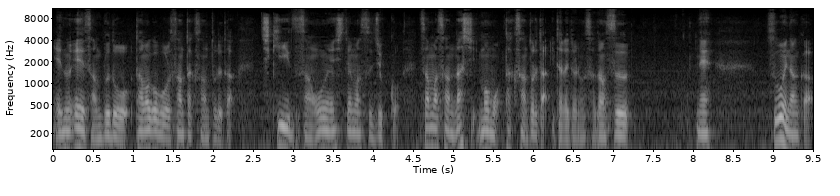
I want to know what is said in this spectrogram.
NA さんぶどう、卵ボールさんたくさん取れた、チキーズさん応援してます10個、さんまさんなし、ももたくさん取れた、いただいております。ありがとうございます。ね、すごいなんか、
